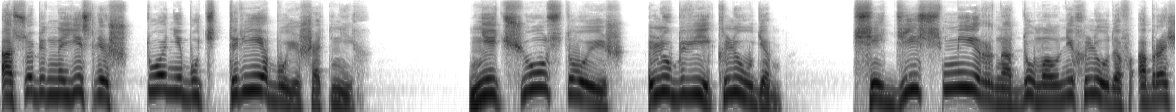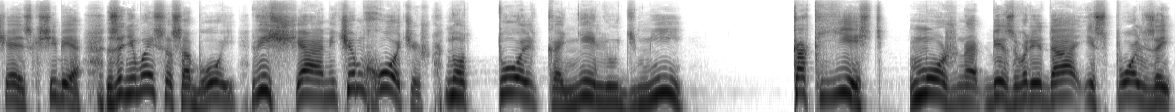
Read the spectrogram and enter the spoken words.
особенно если что-нибудь требуешь от них. Не чувствуешь любви к людям — «Сиди смирно», — думал Нехлюдов, обращаясь к себе, «занимайся собой, вещами, чем хочешь, но только не людьми. Как есть можно без вреда и с пользой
